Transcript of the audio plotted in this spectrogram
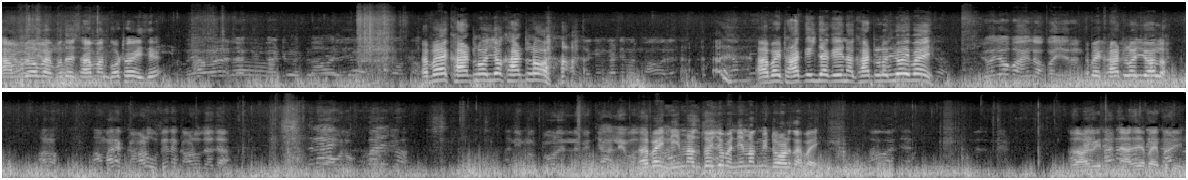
આમ જો ભાઈ બધો સામાન ગોઠવાય છે. આ ભાઈ ખાટલો લ્યો ખાટલો. આ ભાઈ થાકી જા કઈ ના ખાટલો લ્યો ભાઈ. જો જો ભાઈ લો ભાઈ હેરાન ભાઈ ખાટલો લ્યો હાલો. હાલો. અમારે કાળું છે ને કાળું દાદા. ઓલું. નિમક ઢોળ એટલે ક્યાં લેવા હા ભાઈ નિમક જોઈજો ભાઈ નિમકની ઢોળતા ભાઈ. આવા આવી રીતના છે ભાઈ બધી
